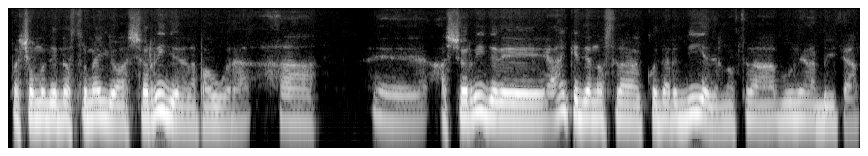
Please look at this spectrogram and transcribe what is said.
facciamo del nostro meglio a sorridere alla paura, a, eh, a sorridere anche della nostra codardia, della nostra vulnerabilità.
